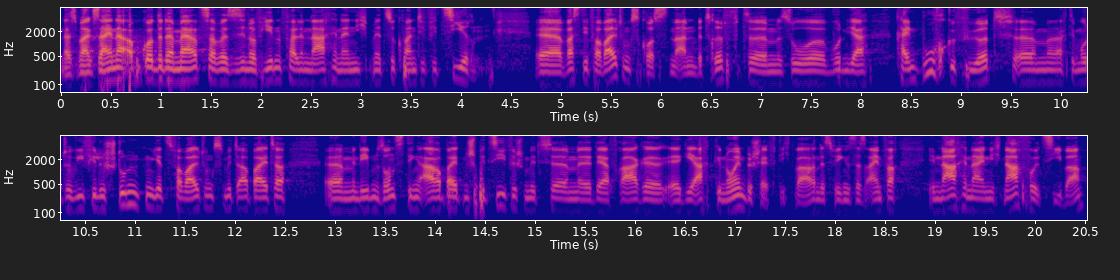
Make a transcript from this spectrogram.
Das mag sein, Herr Abgeordneter Merz, aber sie sind auf jeden Fall im Nachhinein nicht mehr zu quantifizieren. Äh, was die Verwaltungskosten anbetrifft, ähm, so wurden ja kein Buch geführt ähm, nach dem Motto, wie viele Stunden jetzt Verwaltungsmitarbeiter ähm, neben sonstigen Arbeiten spezifisch mit der Frage G8, äh, G9 beschäftigt waren. Deswegen ist das einfach im Nachhinein nicht nachvollziehbar.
